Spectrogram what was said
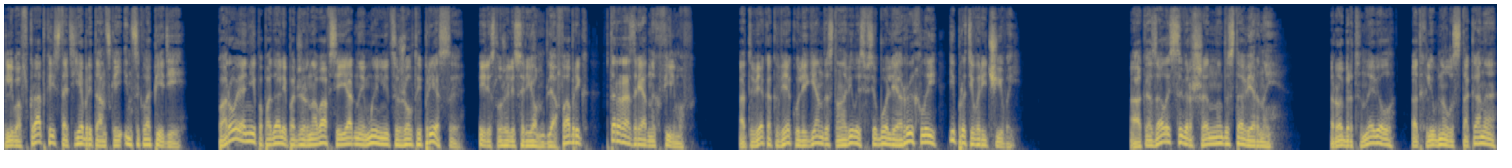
либо в краткой статье британской энциклопедии. Порой они попадали под жернова всеядной мыльницы желтой прессы или служили сырьем для фабрик второразрядных фильмов. От века к веку легенда становилась все более рыхлой и противоречивой. А оказалась совершенно достоверной. Роберт Невилл отхлебнул из стакана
